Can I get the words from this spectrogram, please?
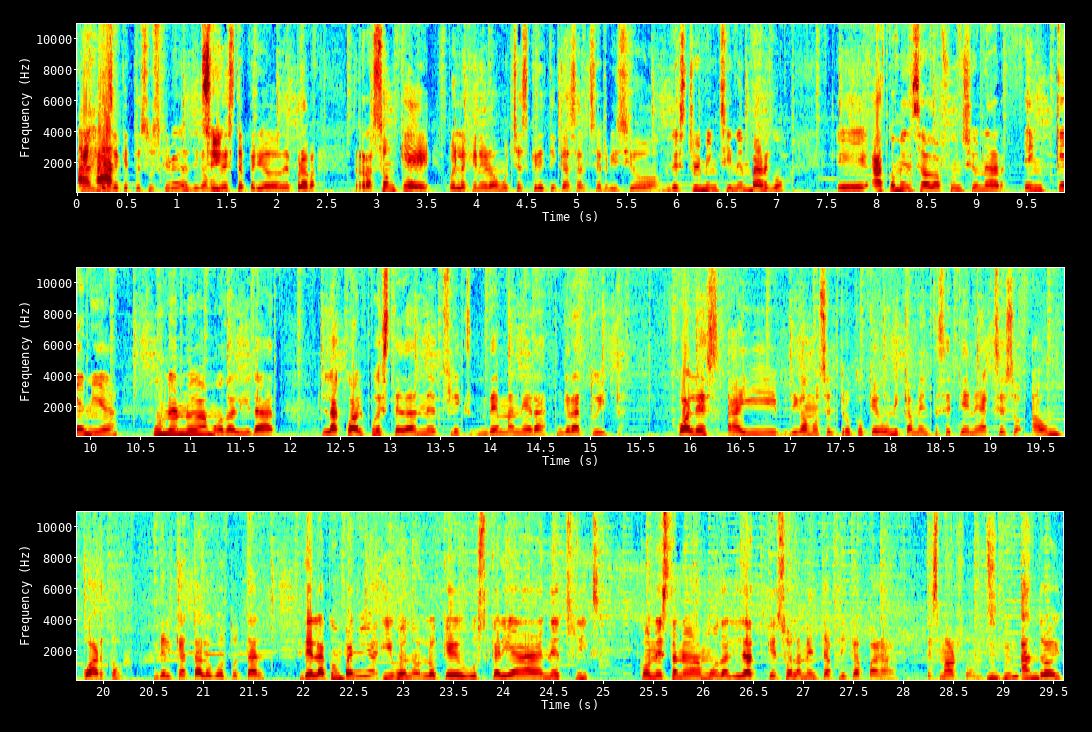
Antes de que te suscribieras, digamos, de este periodo de prueba. Razón que pues le generó muchas críticas al servicio de streaming. Sin embargo, eh, ha comenzado a funcionar en Kenia una nueva modalidad, la cual pues te da Netflix de manera gratuita. ¿Cuál es ahí, digamos, el truco? Que únicamente se tiene acceso a un cuarto del catálogo total de la compañía. Y bueno, lo que buscaría Netflix con esta nueva modalidad que solamente aplica para smartphones Android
